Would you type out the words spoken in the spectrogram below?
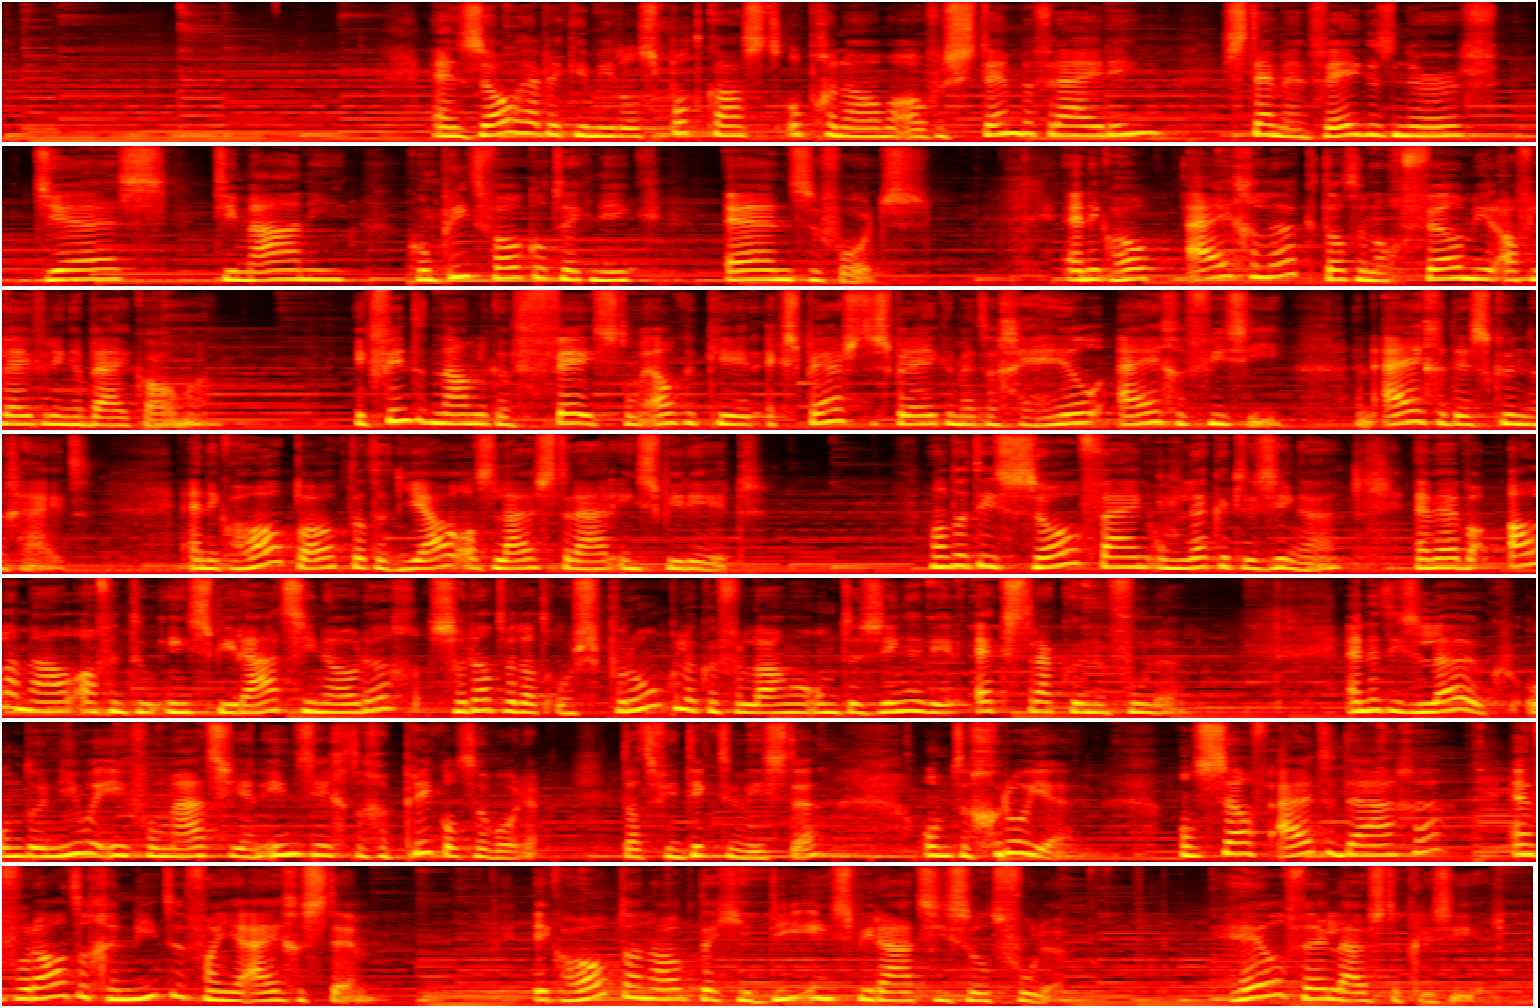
En zo heb ik inmiddels podcasts opgenomen over stembevrijding, stem- en vagus nerve, jazz, Timani, complete vocal techniek enzovoorts. En ik hoop eigenlijk dat er nog veel meer afleveringen bij komen. Ik vind het namelijk een feest om elke keer experts te spreken met een geheel eigen visie, een eigen deskundigheid. En ik hoop ook dat het jou als luisteraar inspireert. Want het is zo fijn om lekker te zingen en we hebben allemaal af en toe inspiratie nodig, zodat we dat oorspronkelijke verlangen om te zingen weer extra kunnen voelen. En het is leuk om door nieuwe informatie en inzichten geprikkeld te worden, dat vind ik tenminste, om te groeien, onszelf uit te dagen en vooral te genieten van je eigen stem. Ik hoop dan ook dat je die inspiratie zult voelen. Heel veel luisterplezier.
